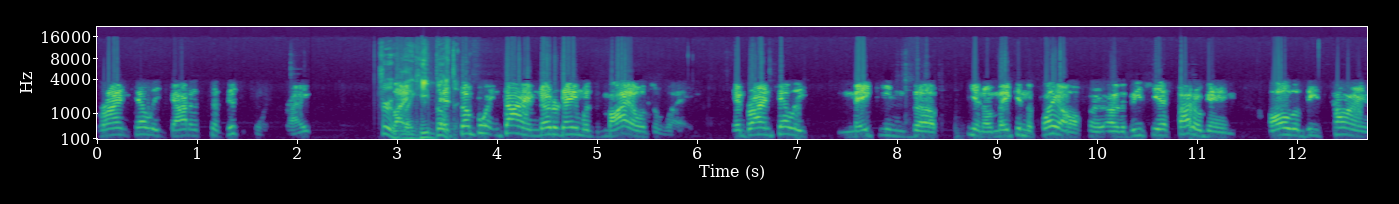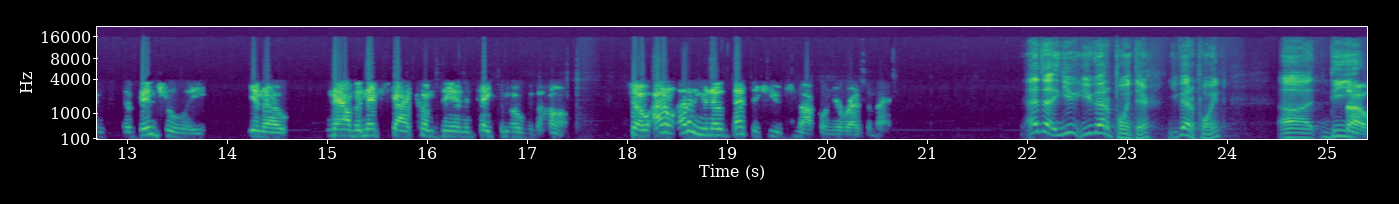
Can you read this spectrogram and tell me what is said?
Brian Kelly got us to this point, right? True, like, he built at it. some point in time, Notre Dame was miles away, and Brian Kelly making the you know making the playoff or, or the BCS title game. All of these times, eventually, you know, now the next guy comes in and takes him over the hump. So I don't I don't even know that's a huge knock on your resume. A- you you got a point there. You got a point. Uh, the So-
